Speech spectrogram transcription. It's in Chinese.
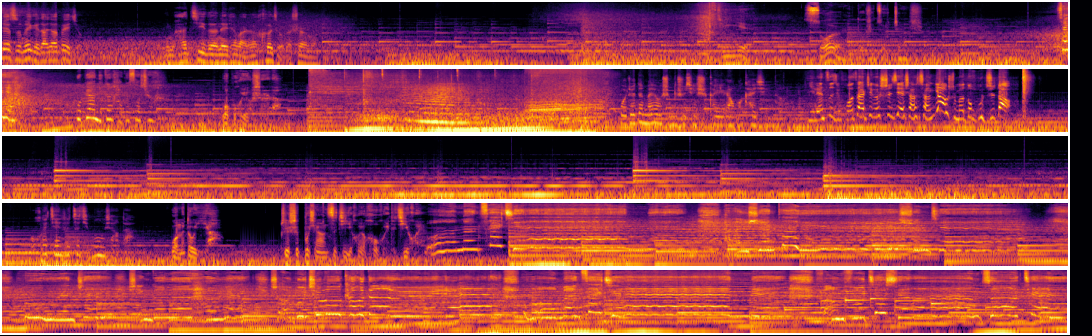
这次没给大家备酒，你们还记得那天晚上喝酒的事儿吗？今夜，所有人都是最真实的。小野，我不要你跟海哥赛车。我不会有事的。我觉得没有什么事情是可以让我开心的。你连自己活在这个世界上想要什么都不知道。都一样，只是不想让自己以后有后悔的机会。我们再见面，寒暄的一瞬间，忽然间心隔了好远，说不出口的语言。我们再见面，仿佛就像昨天。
